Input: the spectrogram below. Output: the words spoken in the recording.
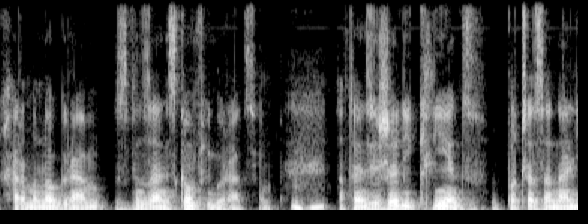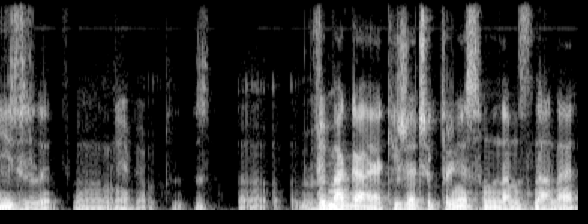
harmonogram związany z konfiguracją. Mhm. Natomiast jeżeli klient podczas analizy, nie wiem, wymaga jakichś rzeczy, które nie są nam znane,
